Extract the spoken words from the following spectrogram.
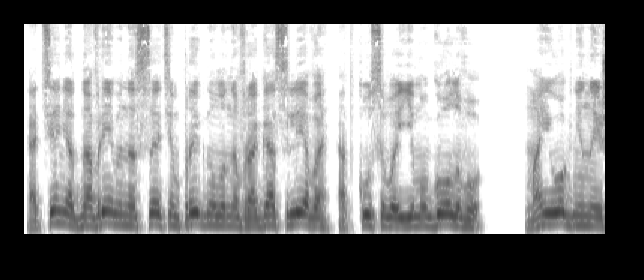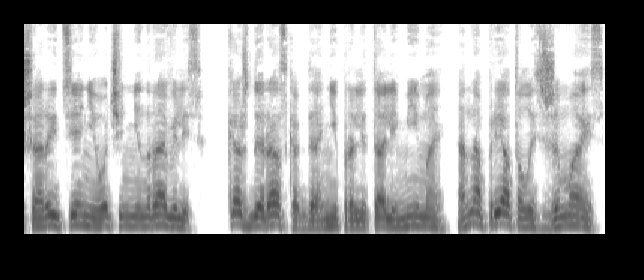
а тень одновременно с этим прыгнула на врага слева, откусывая ему голову. Мои огненные шары тени очень не нравились. Каждый раз, когда они пролетали мимо, она пряталась, сжимаясь.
